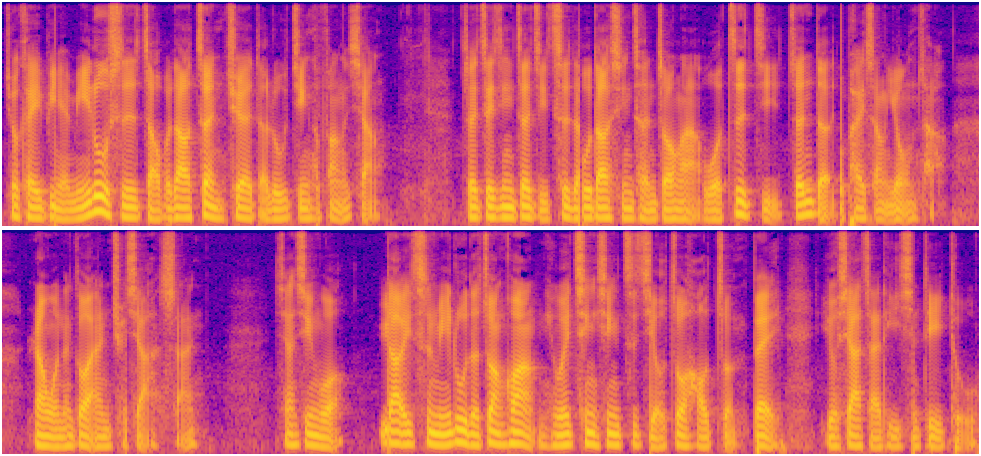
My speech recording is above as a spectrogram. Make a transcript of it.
就可以避免迷路时找不到正确的路径和方向。在最近这几次的步道行程中啊，我自己真的派上用场，让我能够安全下山。相信我。遇到一次迷路的状况，你会庆幸自己有做好准备，有下载离线地图。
